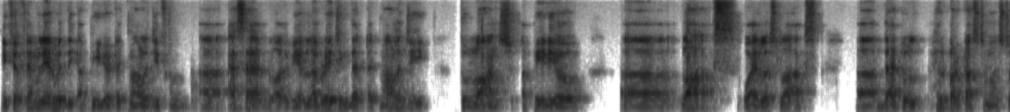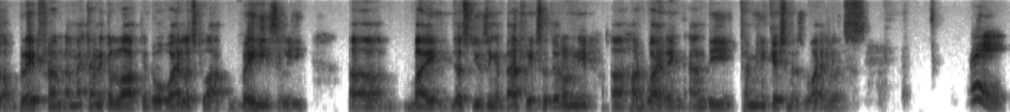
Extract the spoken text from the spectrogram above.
if you're familiar with the Aperio technology from uh, Abloy, we are leveraging that technology to launch Aperio uh, locks, wireless locks, uh, that will help our customers to upgrade from a mechanical lock into a wireless lock very easily uh, by just using a battery. So they don't need uh, hard wiring and the communication is wireless. Great.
